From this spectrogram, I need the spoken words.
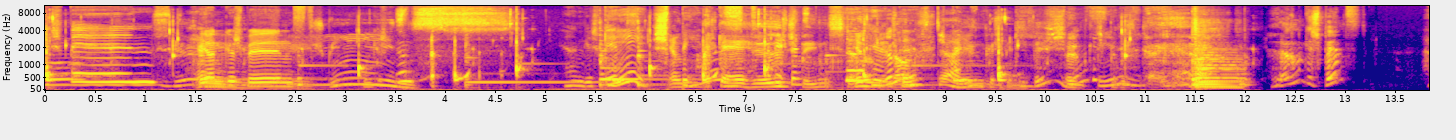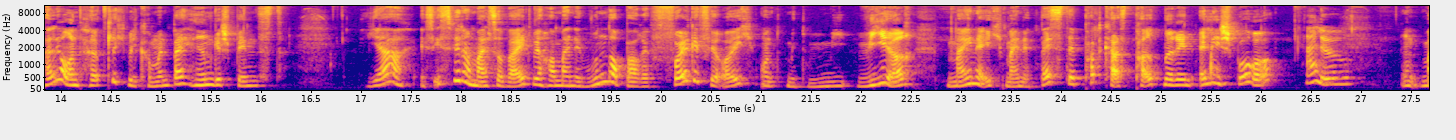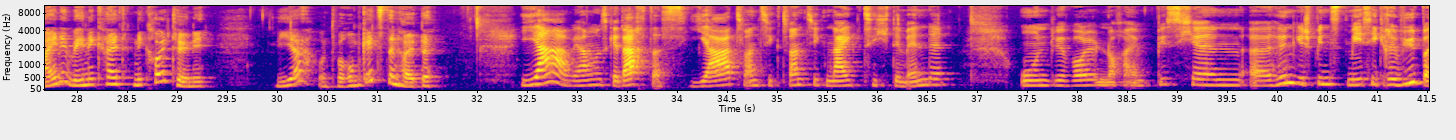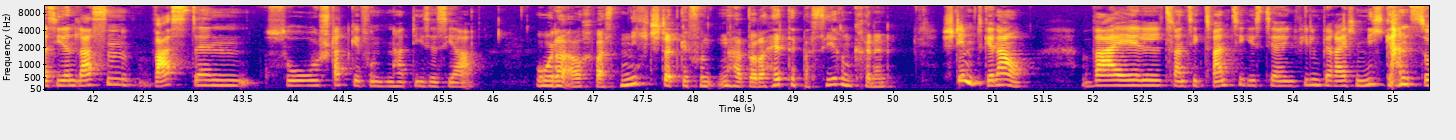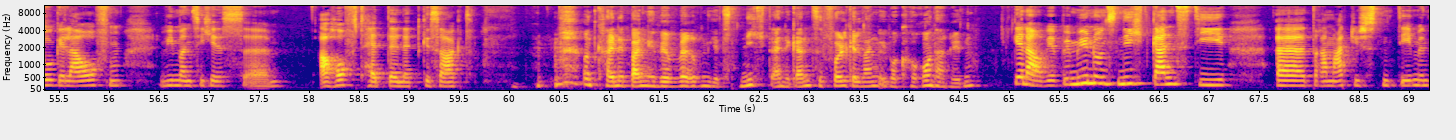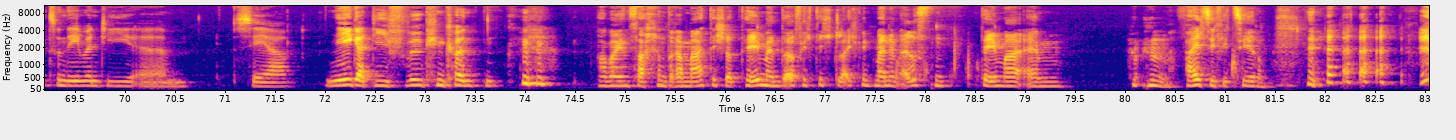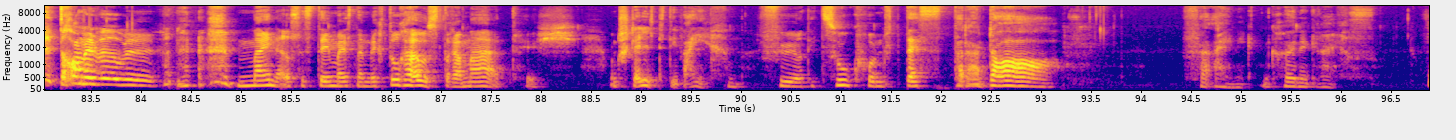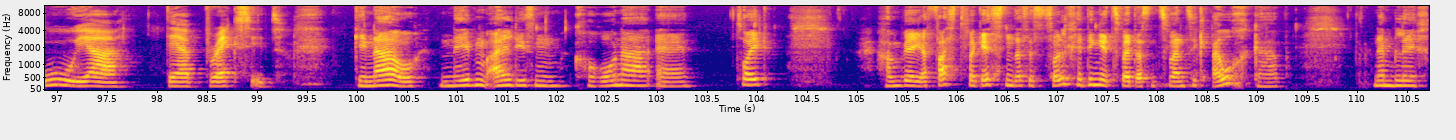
Gespinst. Hirngespinst. Hirngespinst. Hirngespinst. Hirngespinst? Hallo und herzlich willkommen bei Hirngespinst. Ja, es ist wieder mal soweit. Wir haben eine wunderbare Folge für euch und mit mi- wir meine ich meine beste Podcast-Partnerin Ellie Sporer Hallo. Und meine Wenigkeit Nicole Töni. Ja, und worum geht's denn heute? Ja, wir haben uns gedacht, das Jahr 2020 neigt sich dem Ende und wir wollen noch ein bisschen äh, hirngespinstmäßig Revue passieren lassen, was denn so stattgefunden hat dieses Jahr. Oder auch was nicht stattgefunden hat oder hätte passieren können. Stimmt, genau. Weil 2020 ist ja in vielen Bereichen nicht ganz so gelaufen, wie man sich es ähm, erhofft hätte, nicht gesagt. Und keine Bange, wir werden jetzt nicht eine ganze Folge lang über Corona reden. Genau, wir bemühen uns nicht ganz die äh, dramatischsten Themen zu nehmen, die ähm, sehr negativ wirken könnten. Aber in Sachen dramatischer Themen darf ich dich gleich mit meinem ersten Thema ähm, falsifizieren. Trommelwirbel! Mein erstes Thema ist nämlich durchaus dramatisch und stellt die Weichen für die Zukunft des Tada Vereinigten Königreichs. Uh ja, der Brexit. Genau, neben all diesem Corona-Zeug haben wir ja fast vergessen, dass es solche Dinge 2020 auch gab. Nämlich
